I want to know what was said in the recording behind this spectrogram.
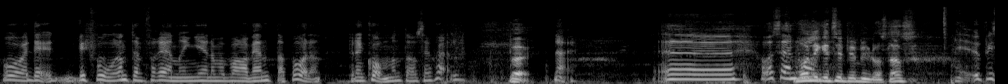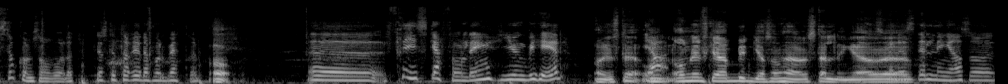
Och det, vi får inte en förändring genom att bara vänta på den. För den kommer inte av sig själv. Nej. Nej. Eh, och sen Var har, ligger Tippi Bygg någonstans? uppe i Stockholmsområdet. Jag ska ta reda på det bättre. Ja. Eh, fri scaffolding, Ljungbyhed. Ja just det. Ja. Om, om ni ska bygga sådana här ställningar. Ska det eh, ställningar så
